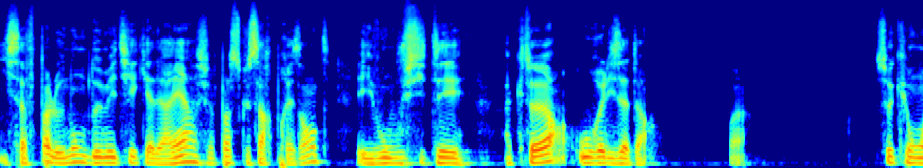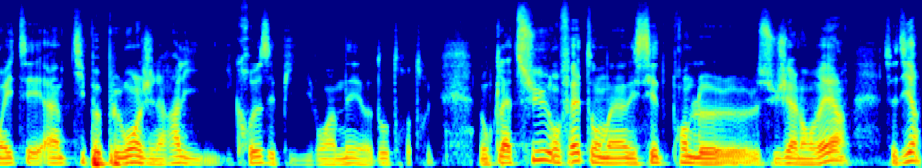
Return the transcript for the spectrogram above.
ils savent pas le nombre de métiers qu'il y a derrière, ils savent pas ce que ça représente, et ils vont vous citer acteur ou réalisateur. Ceux qui ont été un petit peu plus loin, en général, ils, creusent et puis ils vont amener euh, d'autres trucs. Donc là-dessus, en fait, on a essayé de prendre le, sujet à l'envers, se dire,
